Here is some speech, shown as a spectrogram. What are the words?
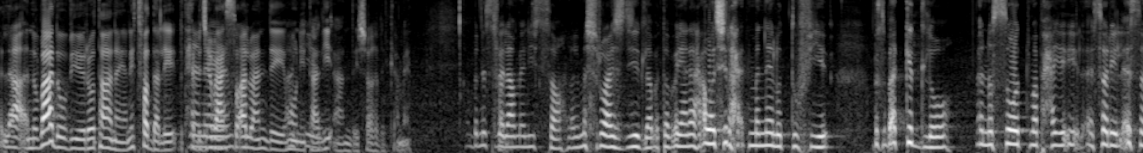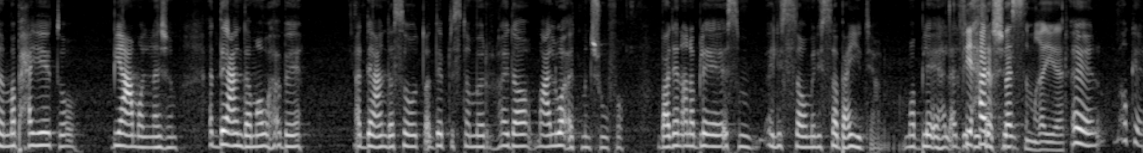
لا. إنه بعده بروتانا يعني تفضلي. بتحبي يعني تجاوبي على السؤال وعندي هون أكيد. تعليق عندي شغلة كمان. بالنسبة. لميليسا للمشروع الجديد لبتب... يعني أول شيء رح أتمنى له التوفيق. بس بأكد له إنه الصوت ما بحي سوري الاسم ما بحياته بيعمل نجم. قد إيه عندها موهبة؟ قد إيه عندها صوت؟ قد إيه بتستمر؟ هيدا مع الوقت بنشوفه بعدين أنا بلاقي اسم إليسا وميليسا بعيد يعني ما بلاقي هالقد في حرف تشابه. بس مغير إيه أوكي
